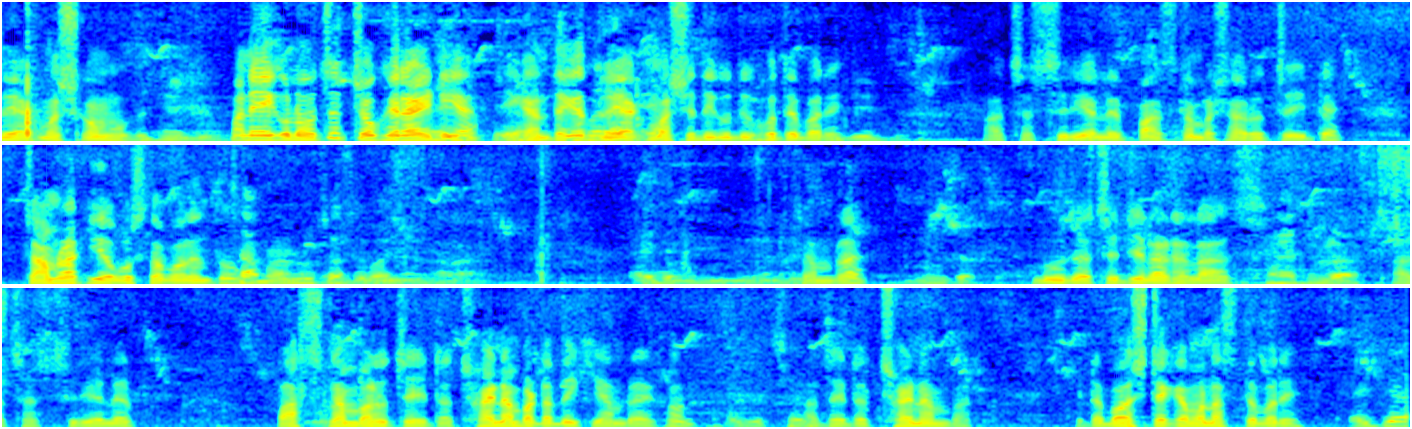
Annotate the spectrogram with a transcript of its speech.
দুই এক মাস কম হবে। মানে এগুলো হচ্ছে চোখের আইডিয়া এখান থেকে দুই এক মাস এদিক ওদিক হতে পারে। আচ্ছা সিরিয়ালের পাঁচ নাম্বার সার হচ্ছে এটা চামড়া কি অবস্থা বলেন তো? চামড়া লুজ আছে ভাই। চামড়া? লুজ আছে। লুজ আছে আছে। হ্যাঁ ঢুলা আছে। আচ্ছা সিরিয়ালের পাঁচ নাম্বার হচ্ছে এটা। ছয় নাম্বারটা দেখি আমরা এখন। আচ্ছা এটা ছয় নাম্বার। এটা বয়সটা কেমন আসতে পারে? এইটা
